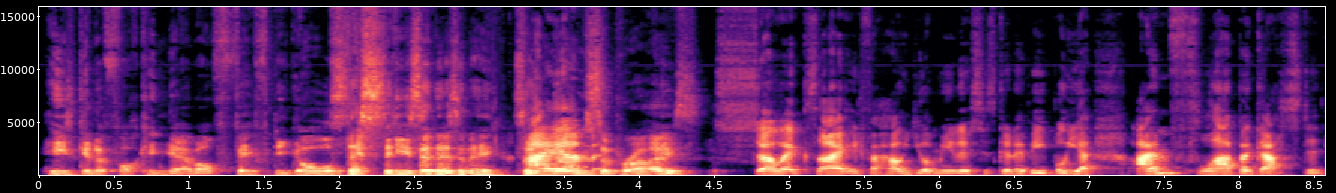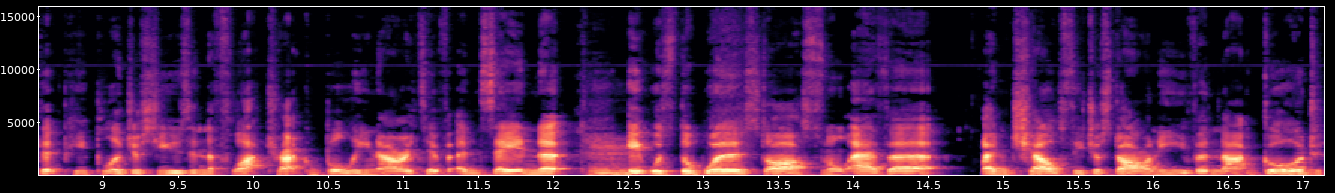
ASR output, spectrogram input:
he's gonna fucking get about 50 goals this season, isn't he? To I no surprise. so excited for how yummy this is going to be. But yeah, I'm flabbergasted that people are just using the flat track bully narrative and saying that Mm. it was the worst Arsenal ever and Chelsea just aren't even that good.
